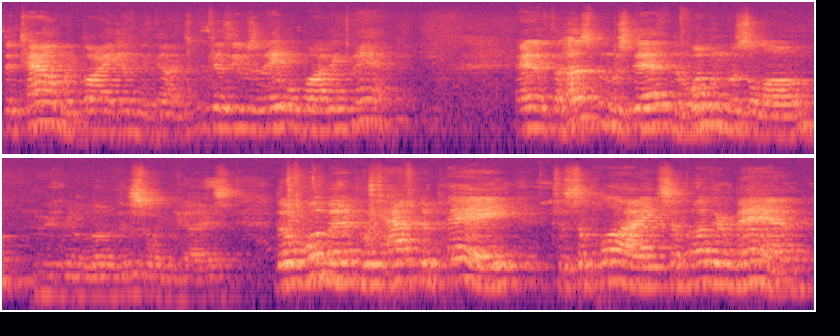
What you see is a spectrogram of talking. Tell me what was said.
The town would buy him the guns because he was an able-bodied man. And if the husband was dead and the woman was alone, you're going to love this one, guys, the woman would have to pay to supply some other man,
